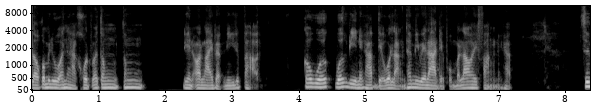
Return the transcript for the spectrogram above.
เราก็ไม่รู้อนาคตว่าต้องต้องเรียนออนไลน์แบบนี้หรือเปล่า ก็ work work ดีนะครับ เดี๋ยววันหลังถ้ามีเวลาเดี๋ยวผมมาเล่าให้ฟังนะครับ ซึ่ง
